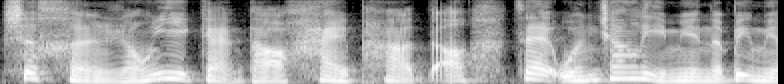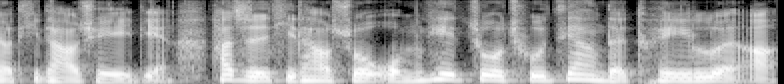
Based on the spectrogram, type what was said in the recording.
是很容易感到害怕的啊。在文章里面呢，并并没有提到这一点，他只是提到说，我们可以做出这样的推论啊，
